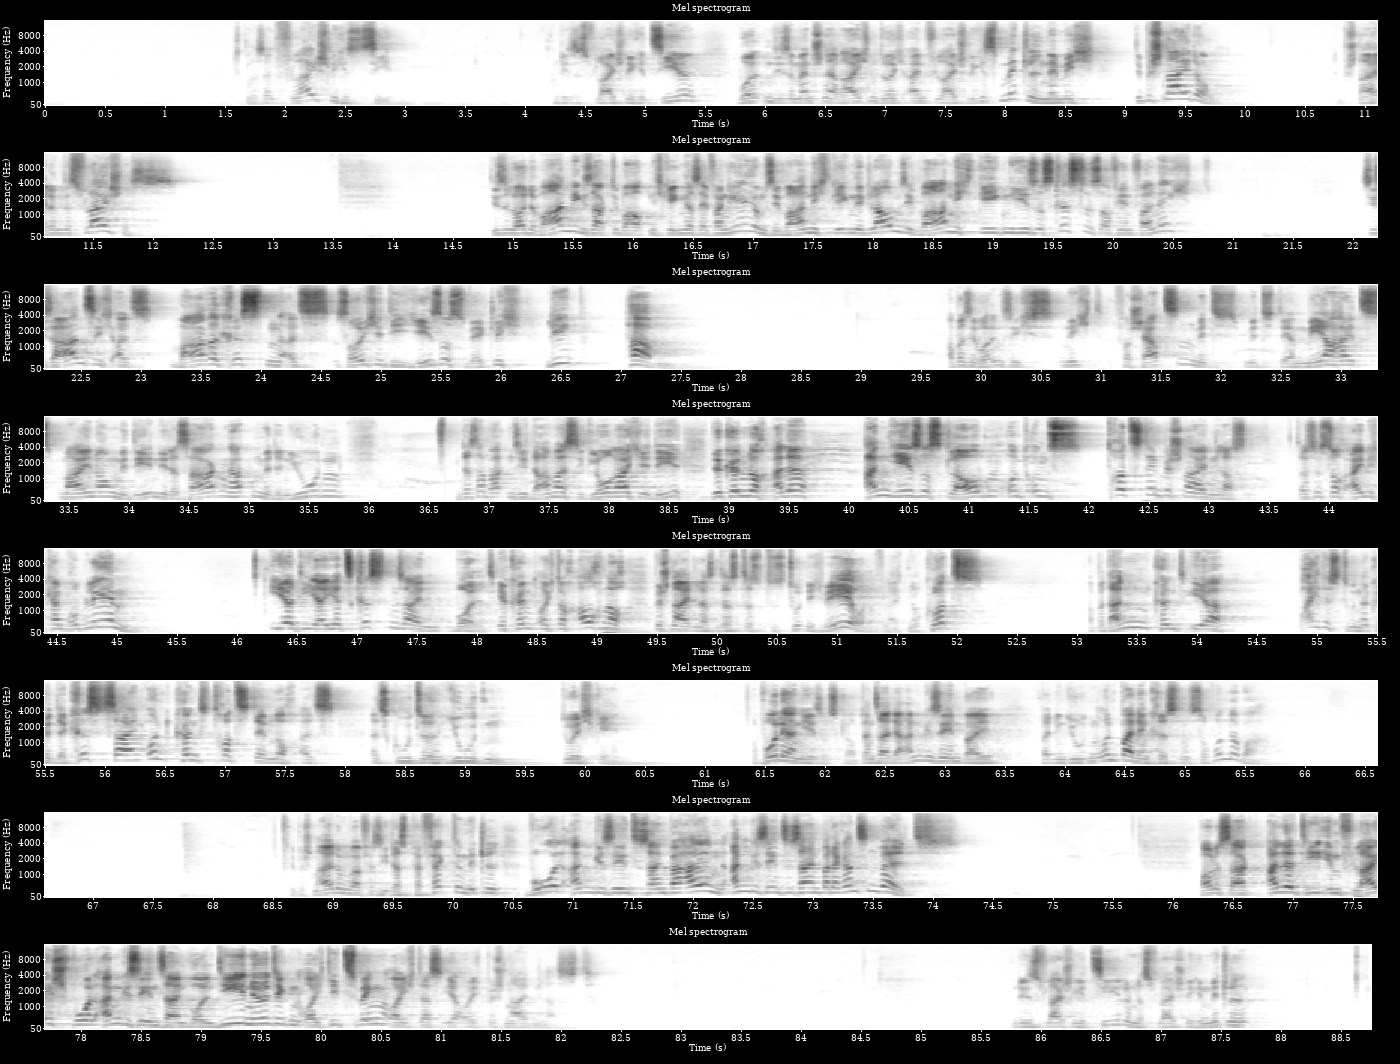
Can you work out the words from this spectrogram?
Das ist ein fleischliches Ziel. Und dieses fleischliche Ziel wollten diese Menschen erreichen durch ein fleischliches Mittel, nämlich die Beschneidung. Die Beschneidung des Fleisches. Diese Leute waren, wie gesagt, überhaupt nicht gegen das Evangelium. Sie waren nicht gegen den Glauben. Sie waren nicht gegen Jesus Christus, auf jeden Fall nicht. Sie sahen sich als wahre Christen, als solche, die Jesus wirklich lieb haben. Aber sie wollten sich nicht verscherzen mit, mit der Mehrheitsmeinung, mit denen, die das Sagen hatten, mit den Juden. Und deshalb hatten sie damals die glorreiche Idee, wir können doch alle an Jesus glauben und uns trotzdem beschneiden lassen. Das ist doch eigentlich kein Problem. Ihr, die ja jetzt Christen sein wollt, ihr könnt euch doch auch noch beschneiden lassen. Das, das, das tut nicht weh oder vielleicht nur kurz. Aber dann könnt ihr beides tun. Dann könnt ihr Christ sein und könnt trotzdem noch als, als gute Juden durchgehen. Obwohl er an Jesus glaubt. Dann seid ihr angesehen bei, bei den Juden und bei den Christen. Das ist doch wunderbar. Die Beschneidung war für sie das perfekte Mittel, wohl angesehen zu sein bei allen, angesehen zu sein bei der ganzen Welt. Paulus sagt, alle, die im Fleisch wohl angesehen sein wollen, die nötigen euch, die zwingen euch, dass ihr euch beschneiden lasst. Und dieses fleischliche Ziel und das fleischliche Mittel,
